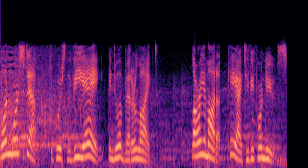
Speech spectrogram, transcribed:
One more step to push the VA into a better light. Lara Yamada, KITV4 News.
